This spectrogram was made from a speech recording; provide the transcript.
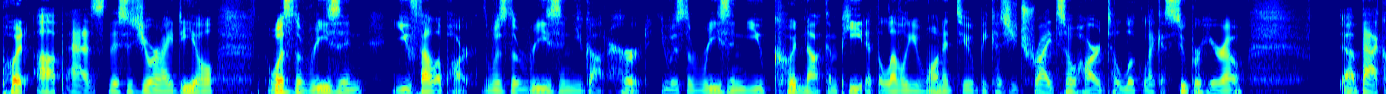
put up as this is your ideal was the reason you fell apart. Was the reason you got hurt. It was the reason you could not compete at the level you wanted to because you tried so hard to look like a superhero uh, back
